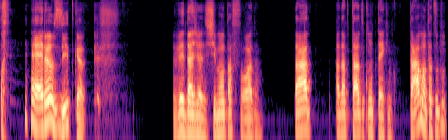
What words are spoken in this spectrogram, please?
Era euzito, cara. É verdade, velho. Esse timão tá foda. Tá adaptado com o técnico. Tá, mano, tá tudo.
